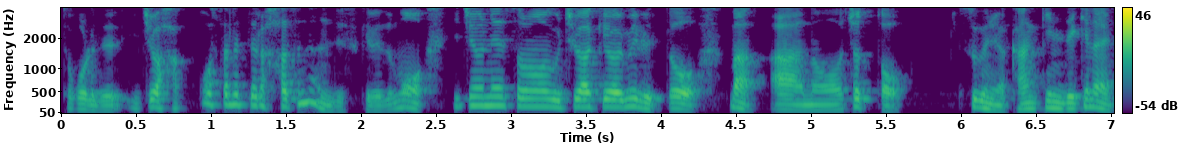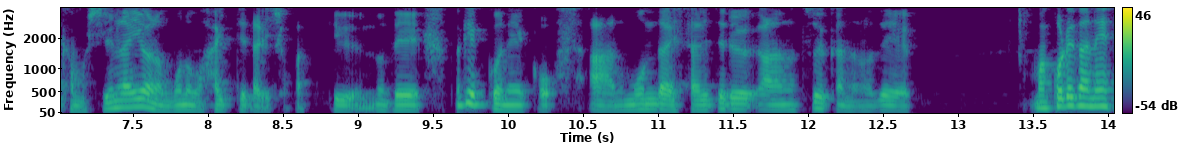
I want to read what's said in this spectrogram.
ところで一応発行されてるはずなんですけれども、一応ね、その内訳を見ると、まあ、あの、ちょっと、すぐには換金できないかもしれないようなものも入ってたりとかっていうので、まあ、結構ね、こう、あの問題視されてるあの通貨なので、まあ、これがね、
